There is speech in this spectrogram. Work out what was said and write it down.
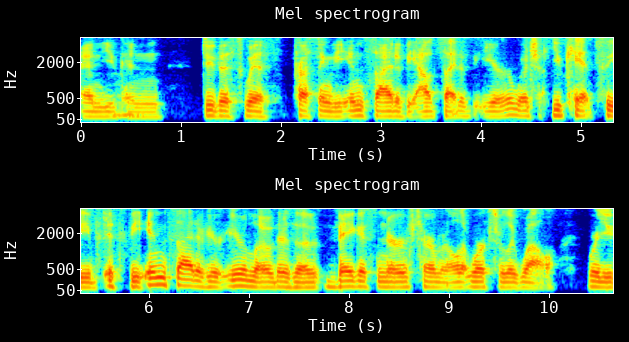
And you can do this with pressing the inside of the outside of the ear, which you can't see. It's the inside of your earlobe. There's a vagus nerve terminal that works really well, where you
